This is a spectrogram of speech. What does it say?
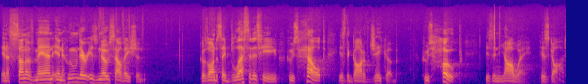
in a son of man in whom there is no salvation. Goes on to say, Blessed is he whose help is the God of Jacob, whose hope is in Yahweh, his God.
